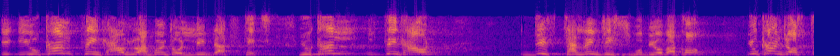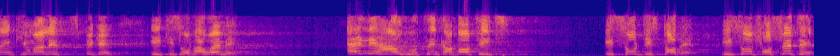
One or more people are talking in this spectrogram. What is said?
You can't think how you are going to leave that state. You can't think how these challenges will be overcome. You can't just think, humanly speaking, it is overwhelming. Anyhow you think about it, it's so disturbing, it's so frustrating.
